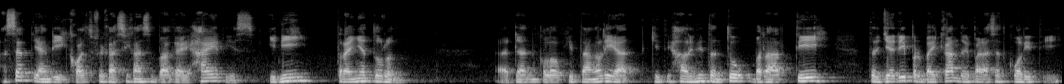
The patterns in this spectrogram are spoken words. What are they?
aset yang diklasifikasikan sebagai high risk ini trennya turun. Uh, dan kalau kita ngelihat, hal ini tentu berarti terjadi perbaikan daripada aset quality,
